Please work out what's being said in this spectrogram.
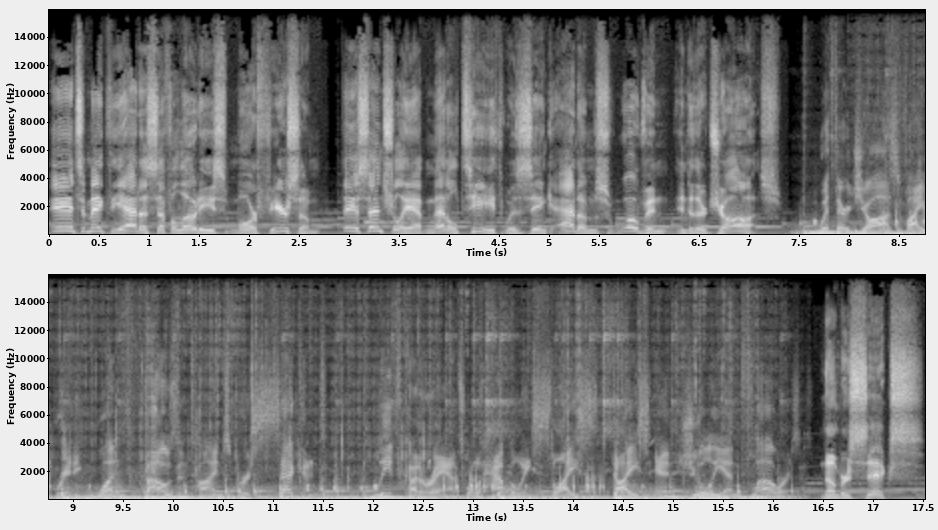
And to make the Atta cephalotes more fearsome, they essentially have metal teeth with zinc atoms woven into their jaws. With their jaws vibrating 1,000 times per second, leafcutter ants will happily slice, dice, and julienne flowers. Number 6.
